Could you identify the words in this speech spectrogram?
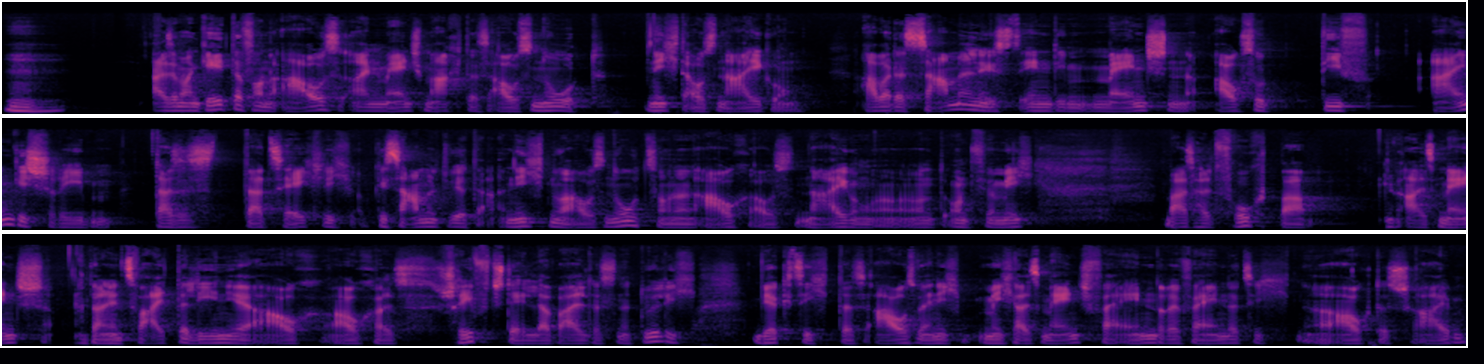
Mhm. Also man geht davon aus, ein Mensch macht das aus Not, nicht aus Neigung. Aber das Sammeln ist in die Menschen auch so tief eingeschrieben, dass es tatsächlich gesammelt wird, nicht nur aus Not, sondern auch aus Neigung. Und, und für mich war es halt fruchtbar als Mensch, dann in zweiter Linie auch, auch als Schriftsteller, weil das natürlich wirkt sich das aus, wenn ich mich als Mensch verändere, verändert sich äh, auch das Schreiben.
